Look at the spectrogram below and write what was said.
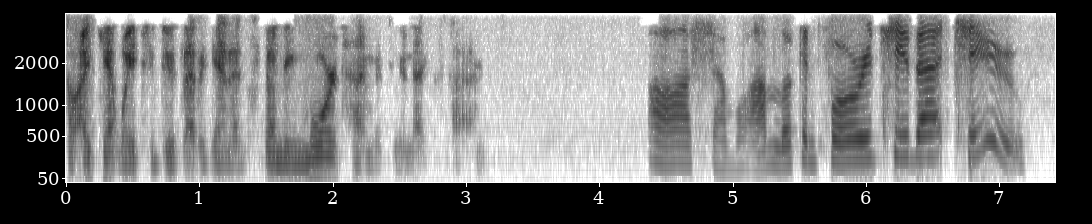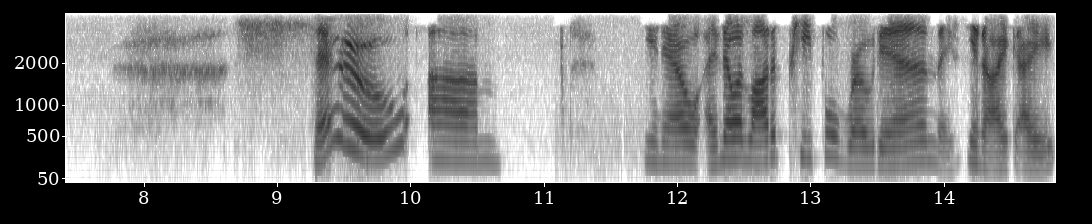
So I can't wait to do that again and spending more time with you next time. Awesome. Well, I'm looking forward to that too. So, um, you know, I know a lot of people wrote in. They, you know, I, I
